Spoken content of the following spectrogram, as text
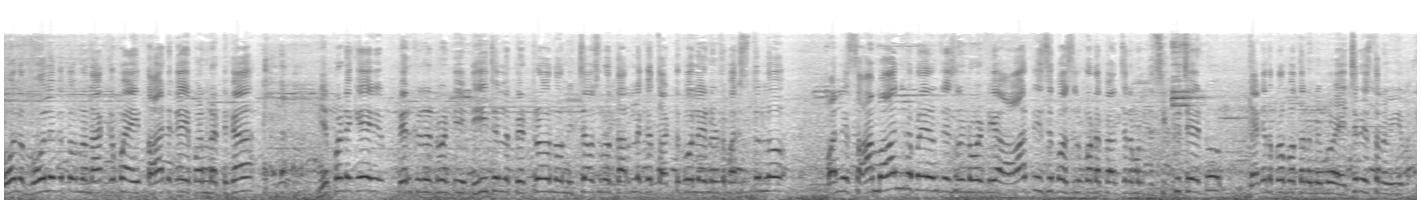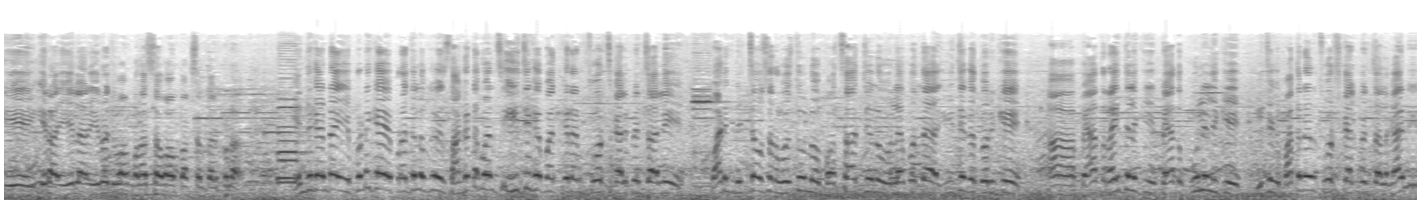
మూల మూలికతో ఉన్న నక్కపై తాటికాయ పడినట్టుగా ఇప్పటికే పేర్కొన్నటువంటి డీజిల్ పెట్రోల్ నిత్యావసర ధరలకు తట్టుకోలేనటువంటి పరిస్థితుల్లో మళ్ళీ సామాన్యులు ప్రయాణం చేసినటువంటి ఆర్టీసీ బస్సులు కూడా పెంచడం అనేది సిగ్గుచేటు. జగన్ ప్రభుత్వం మేము హెచ్చరిస్తున్నాం ఈ- ఈరోజు వామపక్ష వామపక్షం తరఫున ఎందుకంటే ఇప్పటికే ప్రజలకు సగటు మనిషి ఈజీగా బతికడానికి సోర్స్ కల్పించాలి. వాడికి నిత్యావసర వస్తువులు బస్ ఛార్జీలు లేకపోతే ఈజీగా దొరికి పేద రైతులకి పేద కూలీలకి ఈజీగా బతకడానికి సోర్స్ కల్పించాలి. కానీ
